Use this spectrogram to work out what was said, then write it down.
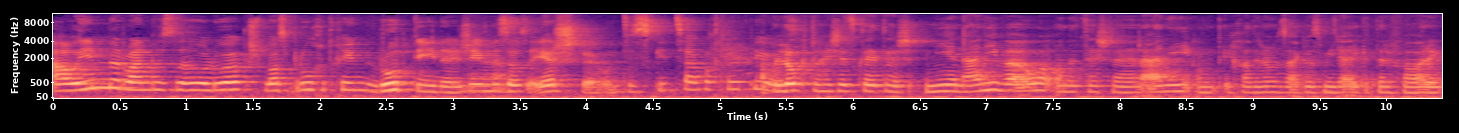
auch immer, wenn du so schaust, was brauchen die Kinder, Routine ist immer so das Erste und das gibt es einfach nicht bei uns. Aber schau, du hast jetzt gesagt, du hast nie eine Nanny wollen und jetzt hast du eine Nanny und ich kann dir nur sagen, aus meiner eigenen Erfahrung,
